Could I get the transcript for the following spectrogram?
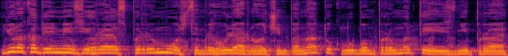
Юракадемія зіграє з переможцем регулярного чемпіонату клубом Прометей з Дніпра.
